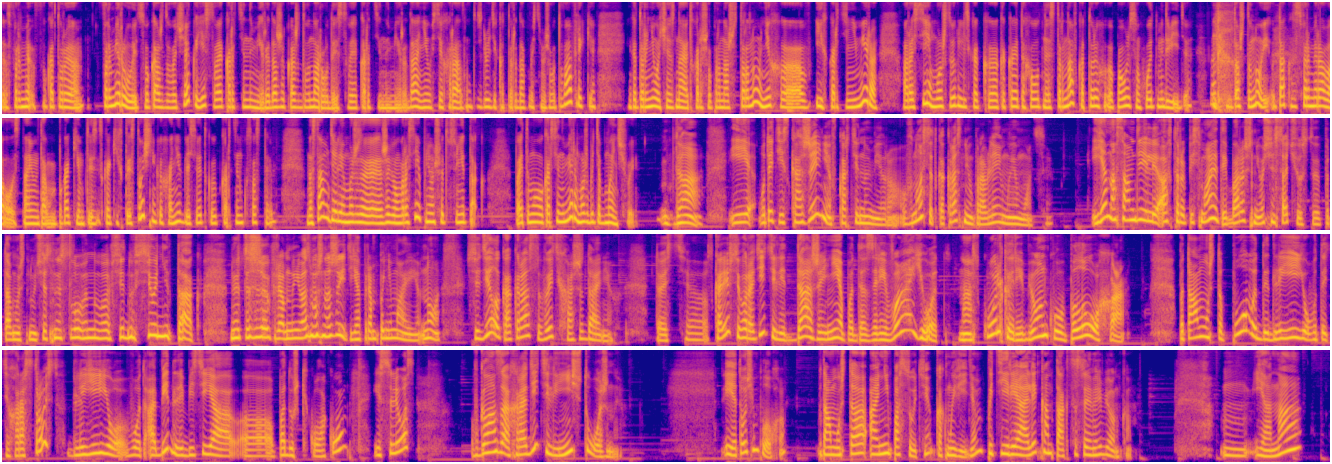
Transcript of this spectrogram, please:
которая формируется. У каждого человека есть своя картина мира, и даже у каждого народа есть своя картина мира, да, они у всех разные. То есть люди, которые, допустим, живут в Африке, и которые не очень знают хорошо про нашу страну, у них э, в их картине мира Россия может выглядеть как э, какая-то холодная страна, в которой э, по улицам ходят медведи. Да? Потому что, ну, так сформировалось, там, там по каким-то из каких-то источниках они для себя такую картинку составили. На самом деле мы же живем в России и понимаем, что это все не так. Поэтому картина мира может быть обманчивой. Да. И вот эти искажения в картину мира вносят как раз неуправляемые эмоции. И я, на самом деле, автора письма этой барышни очень сочувствую, потому что, ну, честное слово, ну, вообще, ну, все не так. Ну, это же прям, ну, невозможно жить. Я прям понимаю ее. Но все дело как раз в этих ожиданиях. То есть, э, скорее всего, родители даже не подозревают, насколько ребенку плохо. Потому что поводы для ее вот этих расстройств, для ее вот обид, для бития э, подушки кулаком и слез в глазах родителей ничтожны. И это очень плохо. Потому что они, по сути, как мы видим, потеряли контакт со своим ребенком. И она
